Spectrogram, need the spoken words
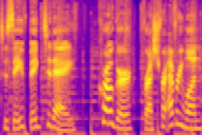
to save big today. Kroger, fresh for everyone.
